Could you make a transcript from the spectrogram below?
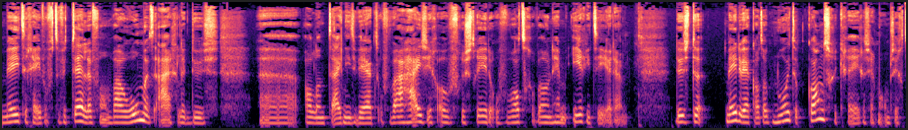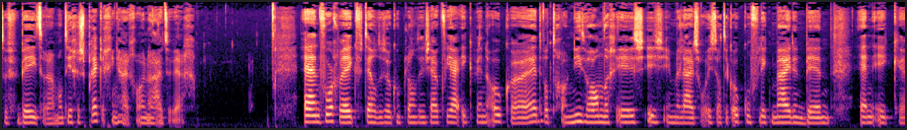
mee te geven of te vertellen van waarom het eigenlijk dus al een tijd niet werkt, of waar hij zich over frustreerde, of wat gewoon hem irriteerde. Dus de medewerker had ook nooit de kans gekregen zeg maar, om zich te verbeteren, want die gesprekken ging hij gewoon uit de weg. En vorige week vertelde dus ook een klant en zei ook van ja, ik ben ook, uh, wat gewoon niet handig is, is in mijn leiderschap, is dat ik ook conflictmijdend ben. En ik, uh,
